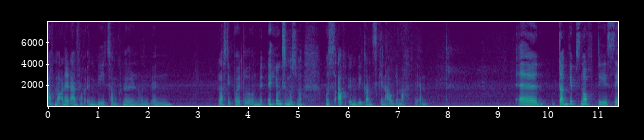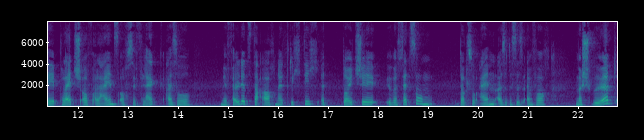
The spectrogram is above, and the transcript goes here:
darf man auch nicht einfach irgendwie zusammenknüllen und in Plastikbeutel und mitnehmen. Das muss, man, muss auch irgendwie ganz genau gemacht werden. Äh, dann gibt es noch diese Pledge of Alliance of the Flag. Also mir fällt jetzt da auch nicht richtig eine deutsche Übersetzung dazu ein. Also das ist einfach, man schwört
